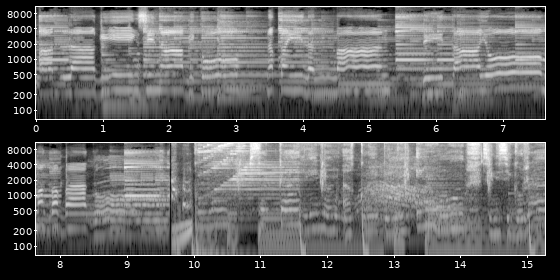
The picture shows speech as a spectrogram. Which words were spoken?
At laging sinabi ko Na kailanman Di tayo magbabago. Sakali mang ako'y piliin mo Sinisigura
